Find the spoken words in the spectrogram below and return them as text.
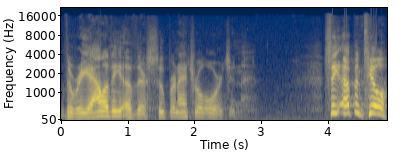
the reality of their supernatural origin. See, up until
